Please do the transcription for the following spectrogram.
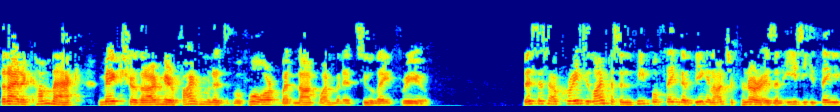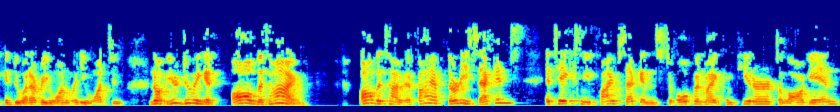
then I had to come back, make sure that I'm here five minutes before, but not one minute too late for you. This is how crazy life is, and people think that being an entrepreneur is an easy thing. You can do whatever you want when you want to. No, you're doing it all the time all the time. If I have 30 seconds, it takes me five seconds to open my computer, to log in,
